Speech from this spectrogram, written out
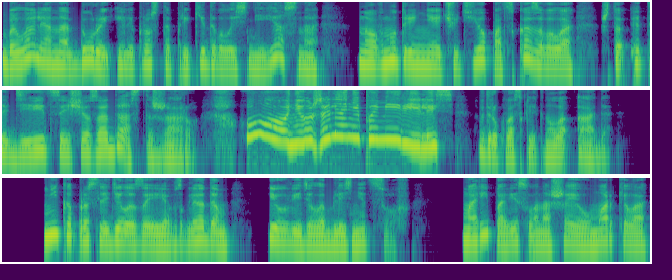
Была ли она дурой или просто прикидывалась, неясно, но внутреннее чутье подсказывало, что эта девица еще задаст жару. «О, неужели они помирились?» — вдруг воскликнула Ада. Ника проследила за ее взглядом и увидела близнецов. Мари повисла на шее у Маркела,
